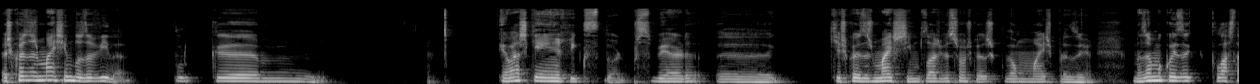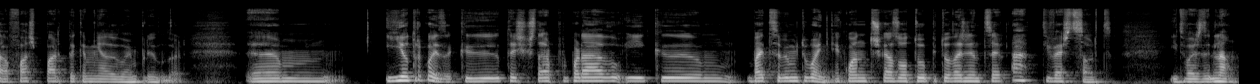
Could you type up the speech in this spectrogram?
As coisas mais simples da vida. Porque. Hum, eu acho que é enriquecedor perceber uh, que as coisas mais simples às vezes são as coisas que dão mais prazer. Mas é uma coisa que lá está, faz parte da caminhada do empreendedor. Um, e outra coisa que tens que estar preparado e que vai-te saber muito bem é quando tu chegares ao topo e toda a gente disser Ah, tiveste sorte. E tu vais dizer Não,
